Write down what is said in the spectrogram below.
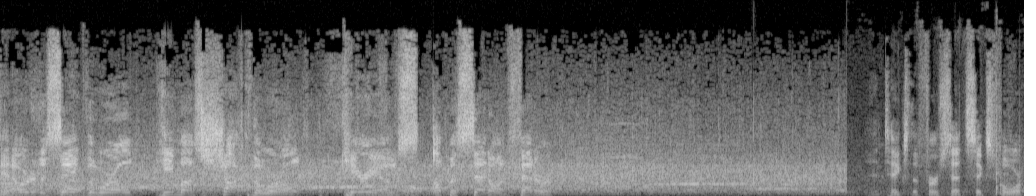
In order to save the world, he must shock the world. Kyrgios up a set on Federer. And takes the first set 6-4.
